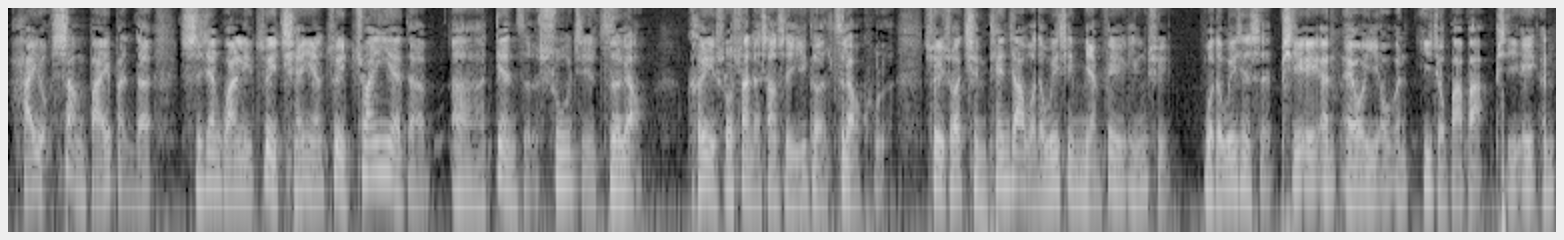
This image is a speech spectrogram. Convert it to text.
还有上百本的时间管理最前沿、最专业的呃电子书籍资料，可以说算得上是一个资料库了。所以说，请添加我的微信免费领取，我的微信是 p a n l e o n 一九八八 p a n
